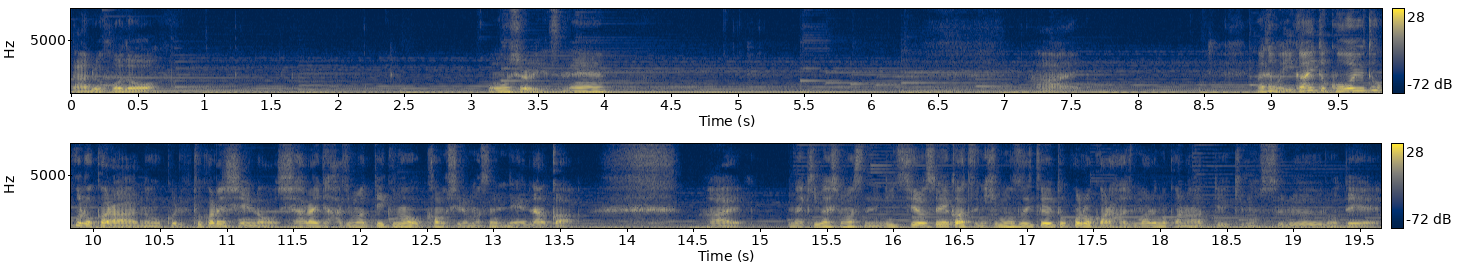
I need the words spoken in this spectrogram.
なるほど。面白いですね。はい。まあ、でも意外とこういうところからあのクリプトカレンシーの支払いって始まっていくのかもしれませんね。なんか、はい。な気がしますね。日常生活に紐づいてるところから始まるのかなっていう気もするので、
